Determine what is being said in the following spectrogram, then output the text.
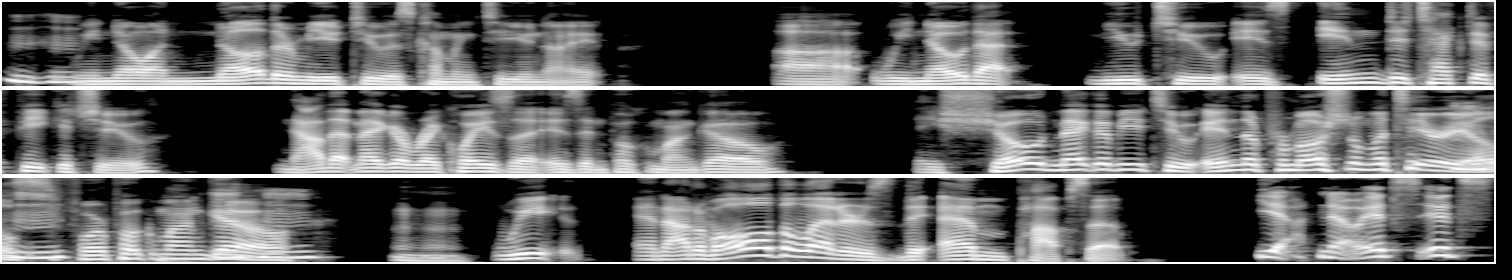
hmm We know another Mewtwo is coming to Unite. Uh, we know that Mewtwo is in Detective Pikachu. Now that Mega Rayquaza is in Pokemon Go, they showed Mega Mewtwo in the promotional materials Mhm. for Pokemon Go. Mhm. hmm We and out of all the letters, the M pops up. Yeah, no, it's it's.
